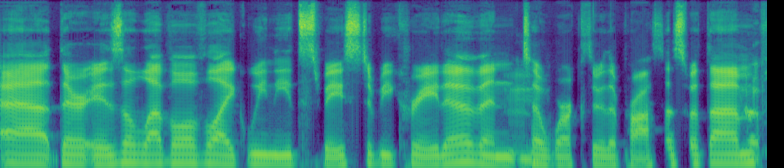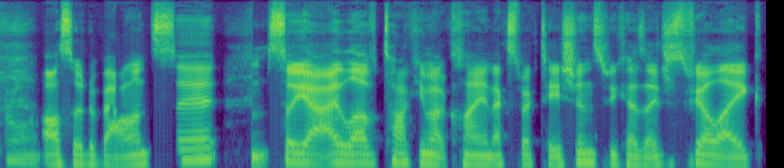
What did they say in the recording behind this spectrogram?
uh, there is a level of like we need space to be creative and mm. to work through the process with them Definitely. also to balance it so yeah i love talking about client expectations because i just feel like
